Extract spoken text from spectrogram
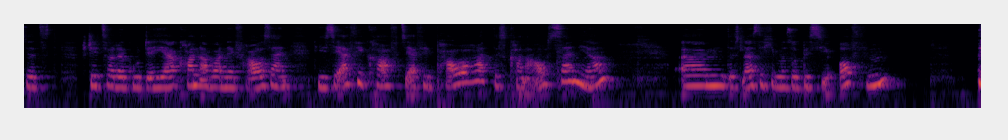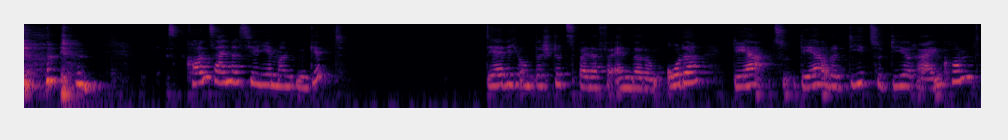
jetzt steht zwar der gute Herr, kann aber eine Frau sein, die sehr viel Kraft, sehr viel Power hat. Das kann auch sein, ja. Ähm, das lasse ich immer so ein bisschen offen. Es kann sein, dass hier jemanden gibt, der dich unterstützt bei der Veränderung oder der, der oder die zu dir reinkommt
